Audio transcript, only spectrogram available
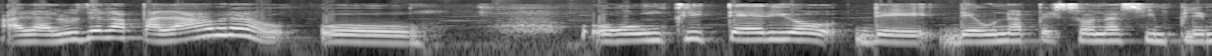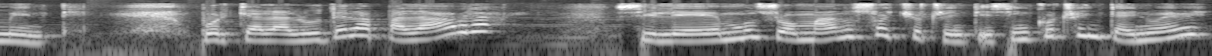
a la luz de la palabra o, un criterio de, de una persona simplemente. Porque a la luz de la palabra si leemos Romanos 8, 35, 39,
